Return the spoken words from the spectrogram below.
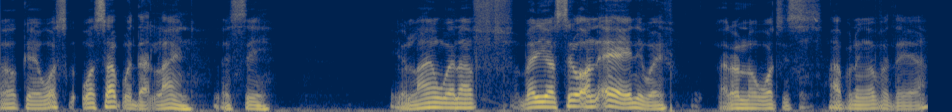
Okay, what's what's up with that line? Let's see. Your line went off, but you're still on air anyway. I don't know what is happening over there.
